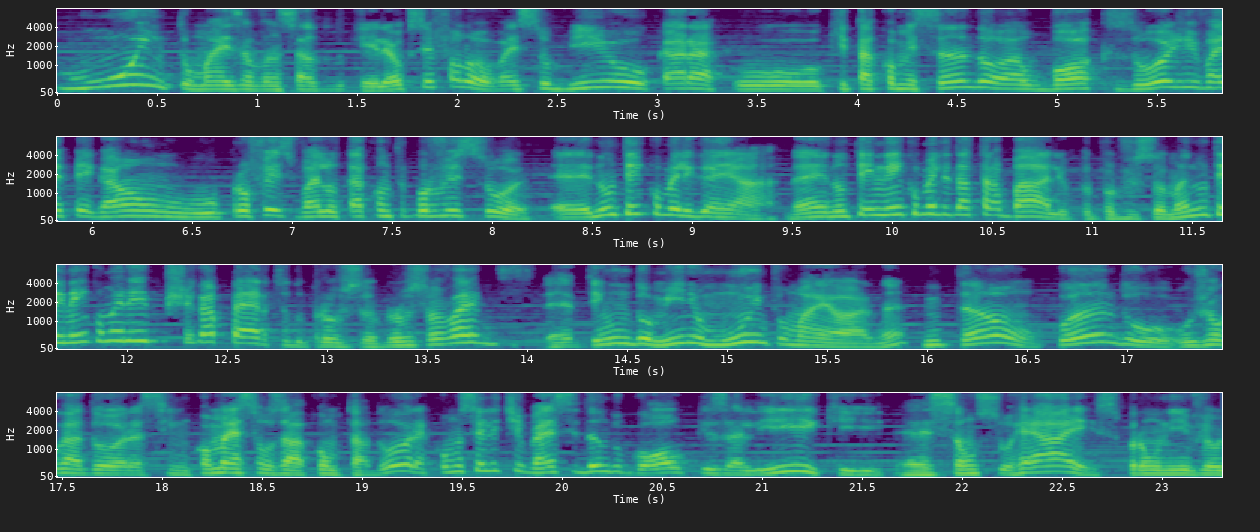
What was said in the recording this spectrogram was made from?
muito mais avançado do que ele. É o que você falou, vai subir o cara, o que tá começando o box hoje, vai pegar um, o professor, vai lutar contra o professor. É, não tem como ele ganhar, né? Não tem nem como ele dar trabalho pro professor, mas não tem nem como ele chegar perto do professor. O professor vai é, tem um domínio muito maior, né? Então, quando o jogador, assim, começa a usar computador, é como se ele estivesse dando golpes ali que é, são surreais para um nível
